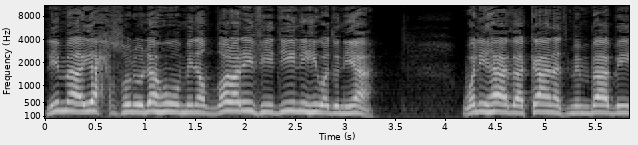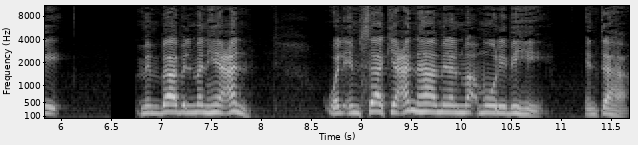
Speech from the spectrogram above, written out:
لما يحصل له من الضرر في دينه ودنياه. ولهذا كانت من باب من باب المنهي عنه والإمساك عنها من المأمور به. انتهى.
